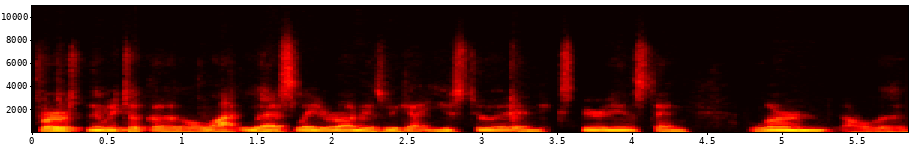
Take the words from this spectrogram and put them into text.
first, then we took a, a lot less later on as we got used to it and experienced and learned all the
